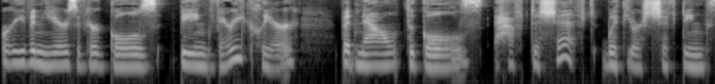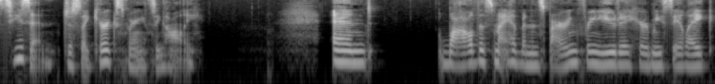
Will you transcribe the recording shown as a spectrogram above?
or even years of your goals being very clear but now the goals have to shift with your shifting season, just like you're experiencing, Holly. And while this might have been inspiring for you to hear me say, like,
